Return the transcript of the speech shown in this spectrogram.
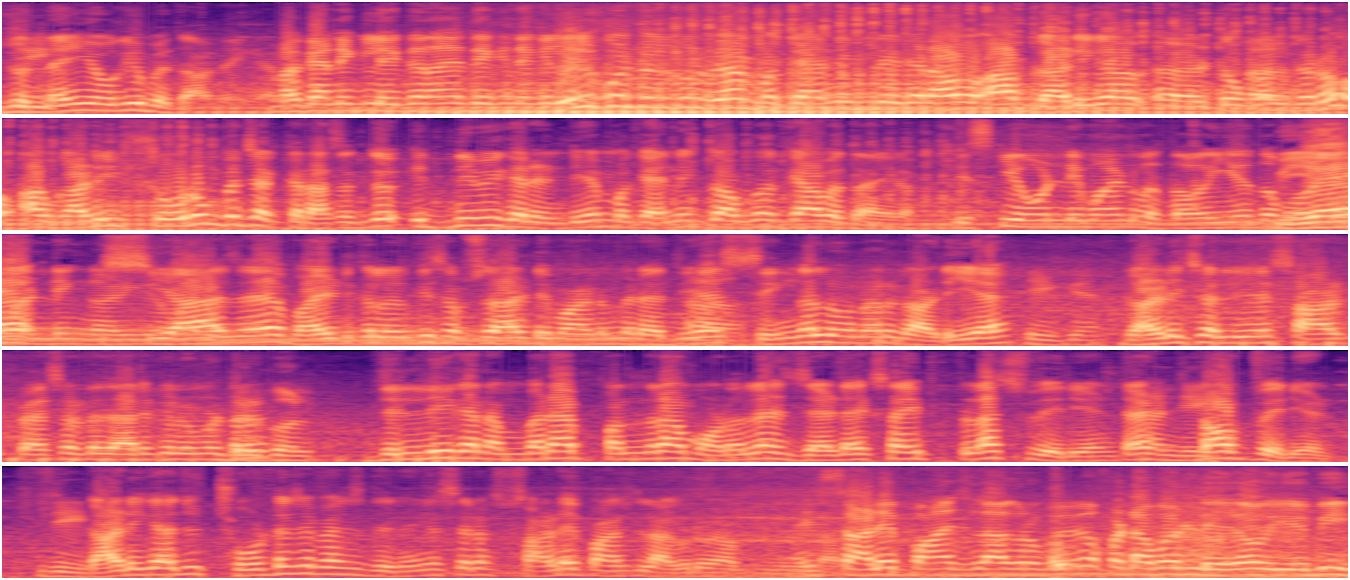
जो नहीं होगी बता देंगे। मैकेनिक लेकर आए देखने के लिए? बिल्कुल बिल्कुल भैया मैकेनिक लेकर आओ आप गाड़ी का टोकन करो आप गाड़ी शोरूम पे चेक करा सकते हो इतनी भी गारंटी है मैकेनिक तो आपका क्या बताएगा? इसकी ऑन डिमांड बताओ ये तो है सियाज है व्हाइट कलर की सबसे ज़्यादा डिमांड में रहती है सिंगल ओनर गाड़ी है। ठीक है। गाड़ी चली है साठ पैंसठ हज़ार किलोमीटर। दिल्ली का नंबर है पंद्रह मॉडल है Z X I plus variant हाँ है टॉप वेरियंट जी। गाड़ी का जो छोटे से पैसे दे देंगे सिर्फ़ साढ़े पाँच लाख इस साढ़े पाँच लाख रुपए में फटाफट ले जाओ ये भी।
